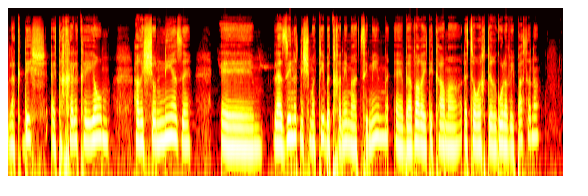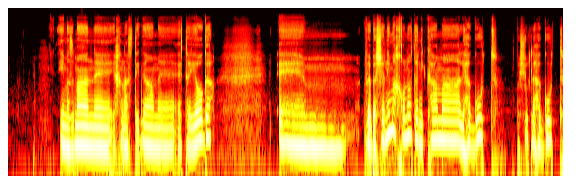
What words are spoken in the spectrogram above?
להקדיש את החלק היום הראשוני הזה, אה, להזין את נשמתי בתכנים מעצימים. בעבר הייתי קמה לצורך תרגול הוויפאסנה. עם הזמן הכנסתי גם את היוגה. ובשנים האחרונות אני קמה להגות, פשוט להגות,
